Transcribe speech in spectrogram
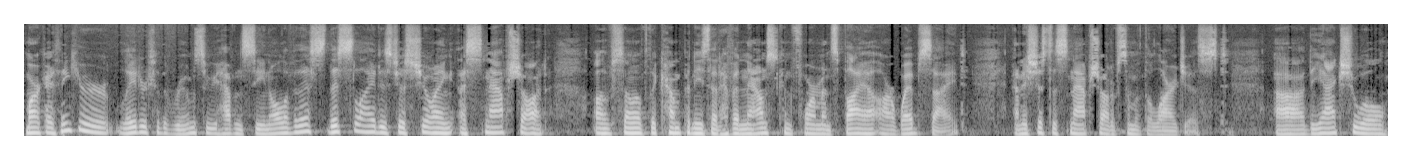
Mark, I think you're later to the room, so you haven't seen all of this. This slide is just showing a snapshot of some of the companies that have announced conformance via our website, and it's just a snapshot of some of the largest. Uh, the actual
